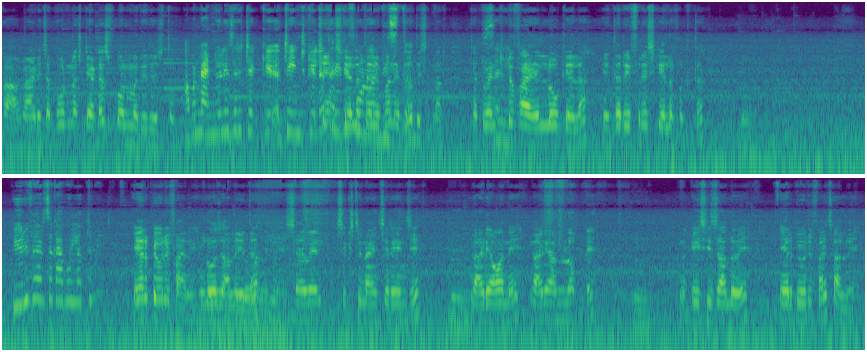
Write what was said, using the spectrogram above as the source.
हा गाडीचा पूर्ण स्टेटस फोनमध्ये दिसतो आपण मॅन्युअली जरी चेक चेंज केलं चेंज केलं तरी पण इथं दिसणार तर ट्वेंटी. टू फाय लो केलं इथं रिफ्रेश केलं फक्त प्युरिफायरचं काय बोललात तुम्ही एअर प्युरिफायर आहे. लो झालं इथं. सेवन सिक्स्टी नाईनची रेंज आहे. गाडी ऑन आहे. गाडी अनलॉक्ड आहे. ए सी चालू आहे. एअर प्युरिफाय चालू आहे.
